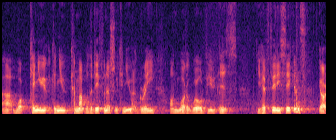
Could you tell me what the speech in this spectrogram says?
uh, what, can, you, can you come up with a definition? Can you agree on what a worldview is? You have 30 seconds, go.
